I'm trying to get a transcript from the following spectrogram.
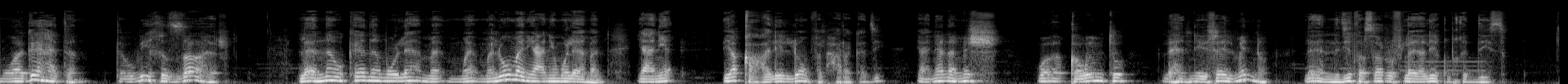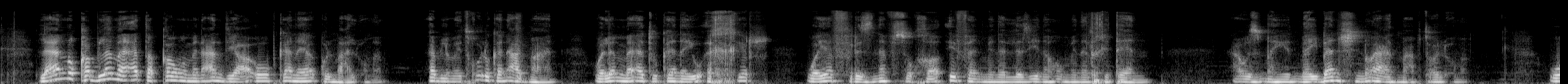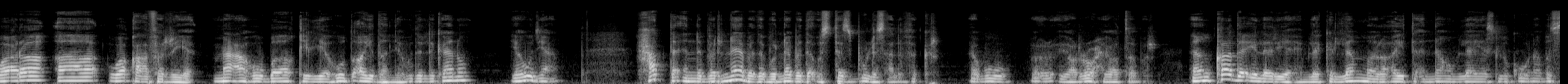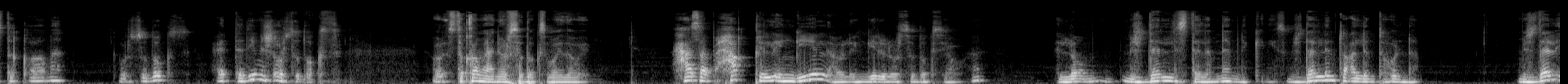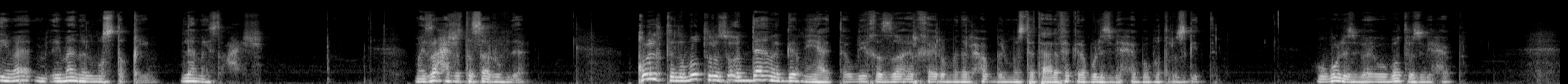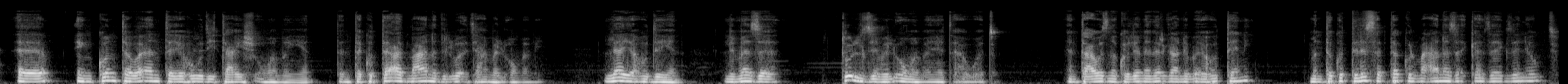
مواجهة. التوبيخ الظاهر. لأنه كان ملام ملوما يعني ملاما. يعني يقع عليه اللوم في الحركة دي. يعني أنا مش قاومته لأني شايل منه لأن دي تصرف لا يليق بقديس. لأنه قبلما أتى قوم من عند يعقوب كان يأكل مع الأمم. قبل ما يدخلوا كان قاعد معانا ولما أتوا كان يؤخر ويفرز نفسه خائفا من الذين هم من الختان. عاوز ما يبانش إنه قاعد مع بتوع الأمم. وراء وقع في الرياء. معه باقي اليهود أيضا. اليهود اللي كانوا يهود يعني. حتى إن برنابا ده برنابا ده أستاذ بولس على فكرة. أبوه الروح يعتبر. انقاد إلى ريعهم لكن لما رأيت أنهم لا يسلكون باستقامة أرثوذكس. حتة دي مش أرثوذكس. استقامة يعني أرثوذكس by the حسب حق الإنجيل أو الإنجيل الأرثوذكسي أهو ها؟ اللي هو مش ده اللي استلمناه من الكنيسة مش ده اللي أنتوا علمته لنا مش ده الإيمان, الإيمان المستقيم. لا ما يصحش. ما يصحش التصرف ده. قلت لبطرس قدام الجميع التوبيخ الظاهر خير من الحب المستتع. على فكرة بولس بيحب بطرس جدا. وبولس بي وبطرس بيحب آه إن كنت وأنت يهودي تعيش أمميا. ده أنت كنت قاعد معانا دلوقتي عمل أممي. لا يهوديا. لماذا تلزم الأمم أن يتهودوا أنت عاوزنا كلنا نرجع نبقى يهود تاني؟ ما أنت كنت لسه بتاكل معانا زي زيك زي اليهود.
